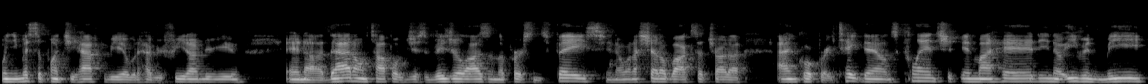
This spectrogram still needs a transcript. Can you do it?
when you miss a punch, you have to be able to have your feet under you. And uh, that on top of just visualizing the person's face, you know, when I shadow box, I try to I incorporate takedowns, clinch in my head. You know, even me,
